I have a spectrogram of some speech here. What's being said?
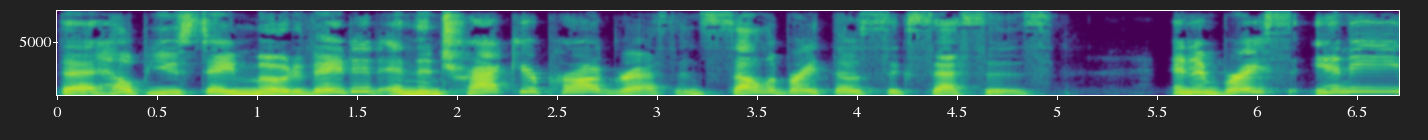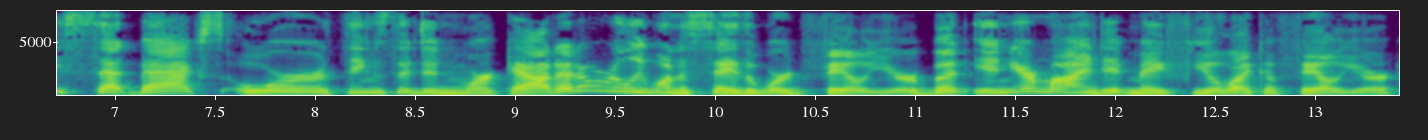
that help you stay motivated and then track your progress and celebrate those successes and embrace any setbacks or things that didn't work out. I don't really want to say the word failure, but in your mind, it may feel like a failure.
